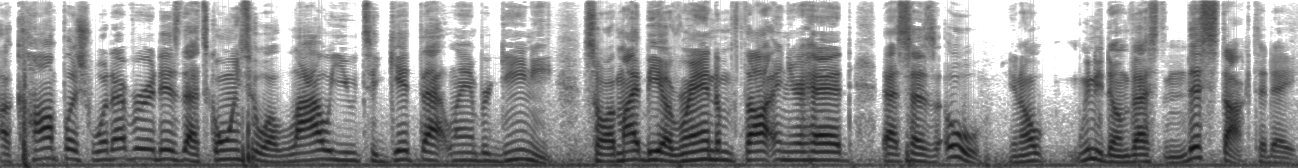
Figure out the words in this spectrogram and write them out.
accomplish whatever it is that's going to allow you to get that Lamborghini. So it might be a random thought in your head that says, "Oh, you know, we need to invest in this stock today."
